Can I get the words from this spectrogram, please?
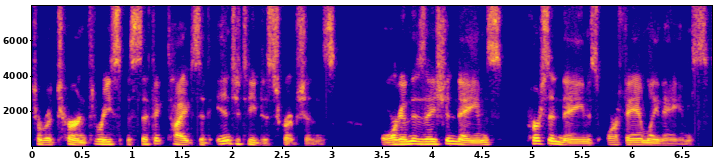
to return three specific types of entity descriptions, organization names, person names, or family names.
